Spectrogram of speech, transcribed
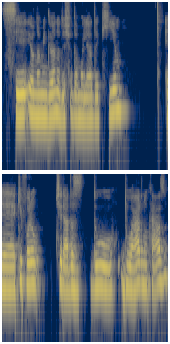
se eu não me engano, deixa eu dar uma olhada aqui, é, que foram tiradas do, do ar, no caso.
